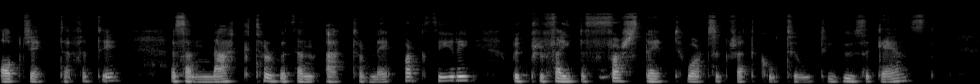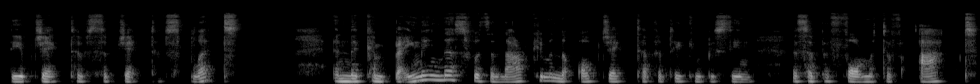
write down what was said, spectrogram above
objectivity as an actor within actor network theory would provide the first step towards a critical tool to use against the objective subjective split. In the combining this with an argument that objectivity can be seen as a performative act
